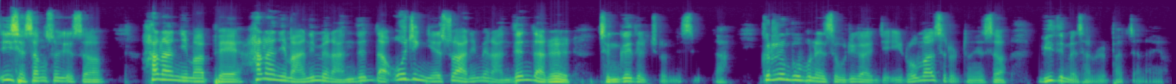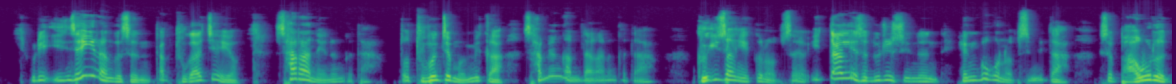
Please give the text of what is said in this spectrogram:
이 세상 속에서 하나님 앞에 하나님 아니면 안 된다, 오직 예수 아니면 안 된다를 증거해야 될 줄로 믿습니다. 그런 부분에서 우리가 이제 이 로마서를 통해서 믿음의 삶을 받잖아요. 우리 인생이란 것은 딱 두 가지예요. 살아내는 거다. 또 두 번째 뭡니까? 사명 감당하는 거다. 그 이상의 건 없어요. 이 땅에서 누릴 수 있는 행복은 없습니다. 그래서 바울은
